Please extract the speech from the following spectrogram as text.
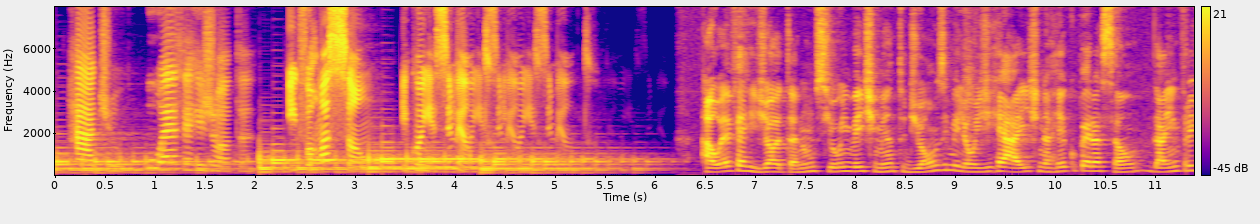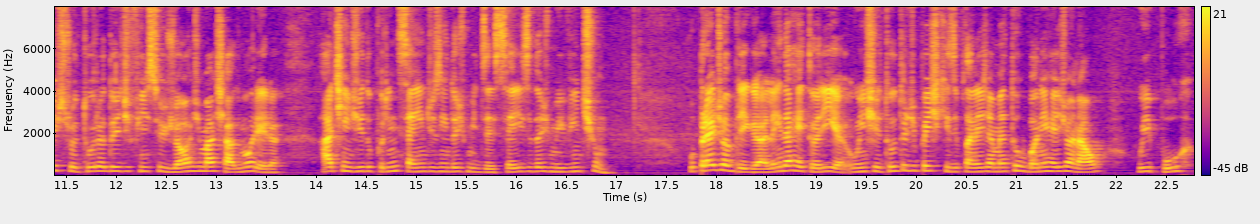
Rádio UFRJ. Informação e conhecimento, conhecimento, conhecimento. A UFRJ anunciou investimento de 11 milhões de reais na recuperação da infraestrutura do edifício Jorge Machado Moreira, atingido por incêndios em 2016 e 2021. O prédio abriga, além da reitoria, o Instituto de Pesquisa e Planejamento Urbano e Regional, o IPUR,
